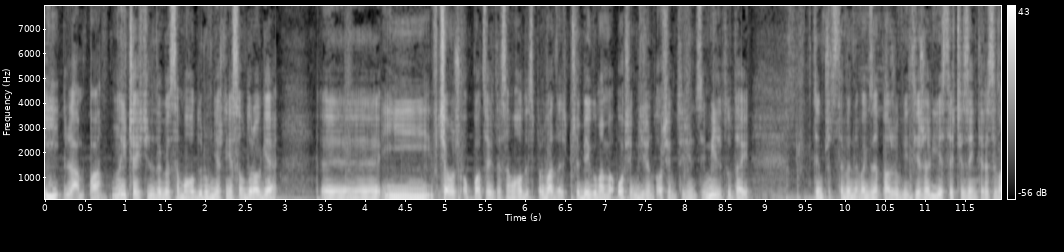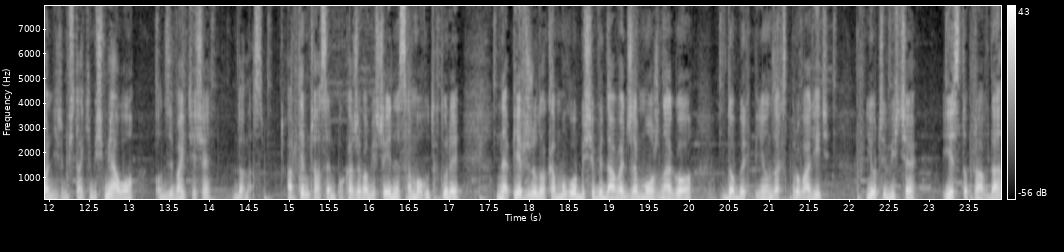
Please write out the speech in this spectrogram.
i lampa. No i części do tego samochodu również nie są drogie yy, i wciąż opłaca się te samochody sprowadzać. Przebiegu mamy 88 tysięcy mil tutaj w tym przedstawionym egzemplarzu, więc jeżeli jesteście zainteresowani czymś takim, śmiało odzywajcie się do nas. A tymczasem pokażę Wam jeszcze jeden samochód, który na pierwszy rzut oka mogłoby się wydawać, że można go w dobrych pieniądzach sprowadzić i oczywiście jest to prawda,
